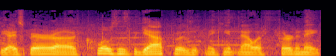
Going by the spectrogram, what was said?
The Ice Bear uh, closes the gap, Is it making it now a third and eight.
